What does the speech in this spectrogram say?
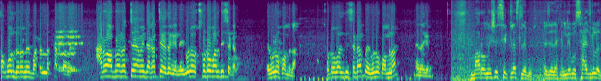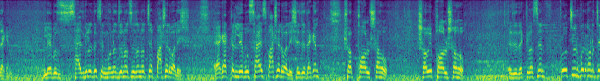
সকল ধরনের মশলা থাকতে হবে। আরও আপনার হচ্ছে আমি দেখাচ্ছি দেখেন, এগুলো ছোট বালতি সেটা এগুলো কমলা। ছোট বালতি সেট এগুলো কমলা। দেখেন। বারো মেশি সিটলেস লেবু। এই যে দেখেন লেবু সাইজগুলো দেখেন। লেবু সাইজগুলো দেখছেন মনের জন্য হচ্ছে যেন হচ্ছে পাশের বালিশ। এক একটা লেবু সাইজ পাশের বালিশ। এই যে দেখেন, সব ফল সহ, সবই ফল সহ। এই যে দেখতে পাচ্ছেন, প্রচুর পরিমাণ হচ্ছে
